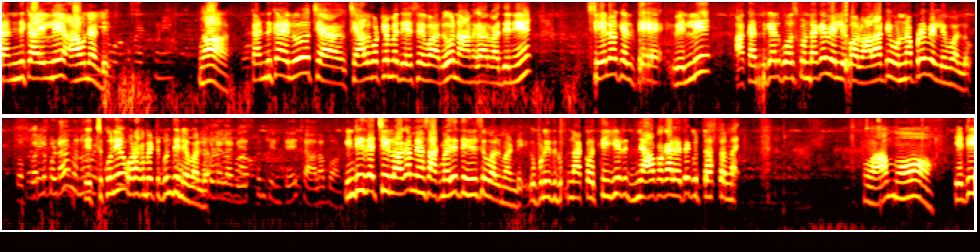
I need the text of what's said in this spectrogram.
కందికాయల్ని అవునండి. కందికాయలు చేలగొట్ల మీద వేసేవారు నాన్నగారు అదిని చేలోకి వెళ్తే వెళ్ళి ఆ కందికాయలు కోసుకుంటాకే వెళ్ళేవాళ్ళు. అలాంటివి ఉన్నప్పుడే వెళ్ళేవాళ్ళు. తెచ్చుకుని ఉడకబెట్టుకుని తినేవాళ్ళు. ఇంటికి తెచ్చేలాగా మేము సగం అయితే తినేసేవాళ్ళం అండి ఇప్పుడు ఇది నాకు తీయటి జ్ఞాపకాలు అయితే గుర్తొస్తున్నాయి. వామ్మో. ఎటి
